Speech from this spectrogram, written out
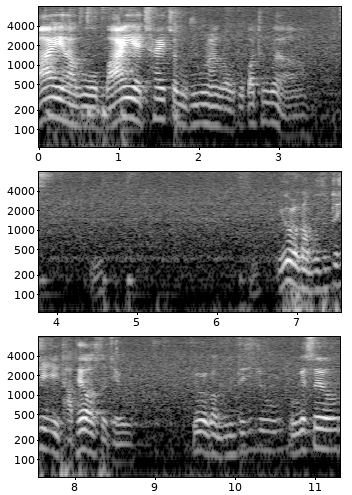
I하고 my의 차이점을 구분하는 거하고 똑같은 거야. 음? your가 무슨 뜻인지 다 배웠어 재우. your가 무슨 뜻이죠? 모르겠어요.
